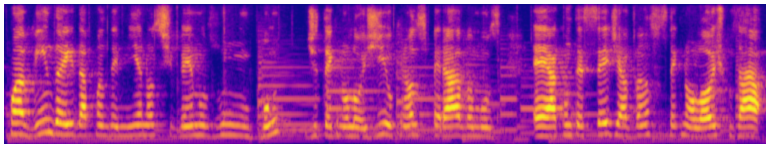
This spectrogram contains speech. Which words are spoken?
com a vinda aí da pandemia, nós tivemos um boom de tecnologia, o que nós esperávamos é, acontecer de avanços tecnológicos há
